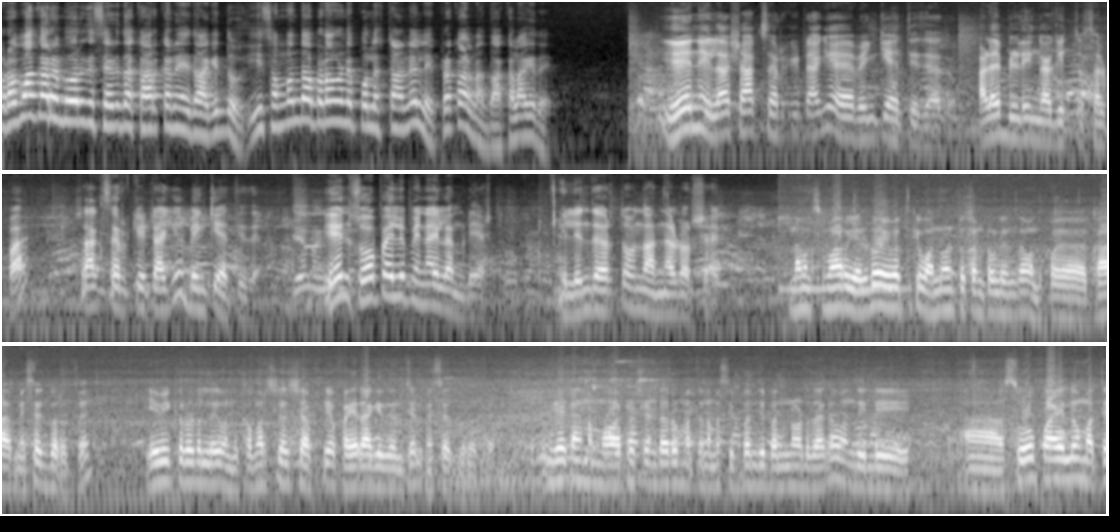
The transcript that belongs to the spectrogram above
ಪ್ರಭಾಕರ್ ಎಂಬುವರಿಗೆ ಸೇರಿದ ಕಾರ್ಖಾನೆ ಇದಾಗಿದ್ದು, ಈ ಸಂಬಂಧ ಬಡಾವಣೆ ಪೊಲೀಸ್ ಠಾಣೆಯಲ್ಲಿ ಪ್ರಕರಣ ದಾಖಲಾಗಿದೆ. ಏನಿಲ್ಲ ಶಾಕ್ ಸರ್ಕ್ಯೂಟ್ ಆಗಿ ಬೆಂಕಿ ಹತ್ತಿದೆ ಅದು. ಹಳೆ ಬಿಲ್ಡಿಂಗ್ ಆಗಿತ್ತು ಸ್ವಲ್ಪ. ಶಾಕ್ ಸರ್ಕ್ಯೂಟ್ ಆಗಿ ಬೆಂಕಿ ಹತ್ತಿದೆ. ಏನು ಸೋಪೈಲು ಪಿನಾಯಿಲ್ ಅಂಗಡಿ ಅಷ್ಟು. ಇಲ್ಲಿಂದ ಹೊರತು ಒಂದು ಹನ್ನೆರಡು ವರ್ಷ ಆಯಿತು. ನಮಗೆ ಸುಮಾರು ಎರಡು ಐವತ್ತಕ್ಕೆ ಒನ್ ಒನ್ ಟು ಕಂಟ್ರೋಲಿಂದ ಒಂದು ಕಾ ಮೆಸೇಜ್ ಬರುತ್ತೆ. ಎ ವಿ ರೋಡಲ್ಲಿ ಒಂದು ಕಮರ್ಷಿಯಲ್ ಶಾಪ್ಗೆ ಫೈರ್ ಆಗಿದೆ ಅಂತೇಳಿ ಮೆಸೇಜ್ ಬರುತ್ತೆ. ಇಮಿಡಿಯೇಟಾಗಿ ನಮ್ಮ ವಾಟರ್ ಟೆಂಡರು ಮತ್ತು ನಮ್ಮ ಸಿಬ್ಬಂದಿ ಬಂದು ನೋಡಿದಾಗ ಒಂದು ಇಲ್ಲಿ ಸೋಪ್ ಆಯಿಲು ಮತ್ತು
